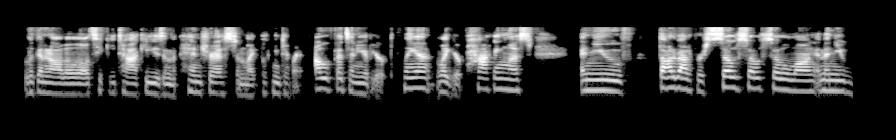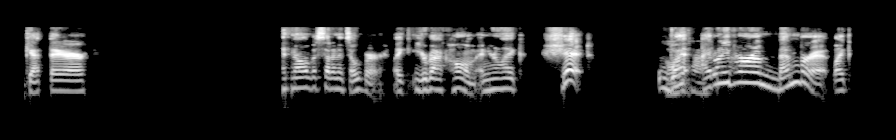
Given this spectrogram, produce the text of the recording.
looking at all the little tiki talkies and the Pinterest and like looking at different outfits and you have your plan, like your packing list, and you've thought about it for so, so, so long, and then you get there and all of a sudden it's over. Like you're back home and you're like, shit, what? I don't even remember it. Like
